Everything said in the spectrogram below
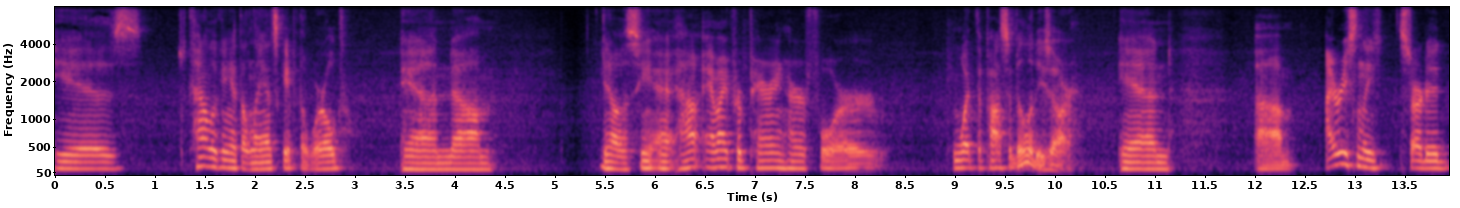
is kind of looking at the landscape of the world and, um, you know, seeing how am I preparing her for what the possibilities are. And um, I recently started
